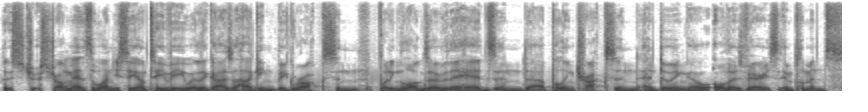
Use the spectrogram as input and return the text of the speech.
The str- strongman's the one you see on TV where the guys are hugging big rocks and putting logs over their heads and uh, pulling trucks and, and doing all, all those various implements.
